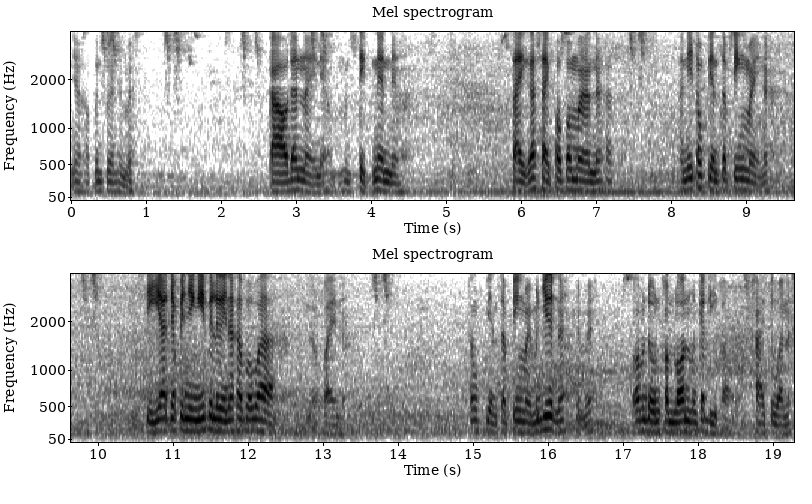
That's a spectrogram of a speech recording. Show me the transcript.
เนี่ยครับเพื่อนๆเห็นไหมกาวด้านในเนี่ยมันติดแน่นเนี่ย ใส่ก็ใส่พอประมาณนะครับ อันนี้ต้องเปลี่ยนสปริงใหม่นะ สีอาจจะเป็นอย่างนี้ไปเลยนะครับ เพราะว่าเดี๋ยวไฟนะ ต้องเปลี่ยนสปริงใหม่มันยืดนะ เห็นไหมเพราะมันโดนความร้อนมันก็ดีดออกคลายตัวนะ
